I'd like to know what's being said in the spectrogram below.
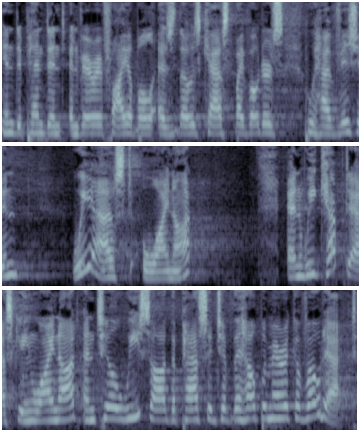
independent, and verifiable as those cast by voters who have vision, we asked, why not? And we kept asking why not until we saw the passage of the Help America Vote Act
